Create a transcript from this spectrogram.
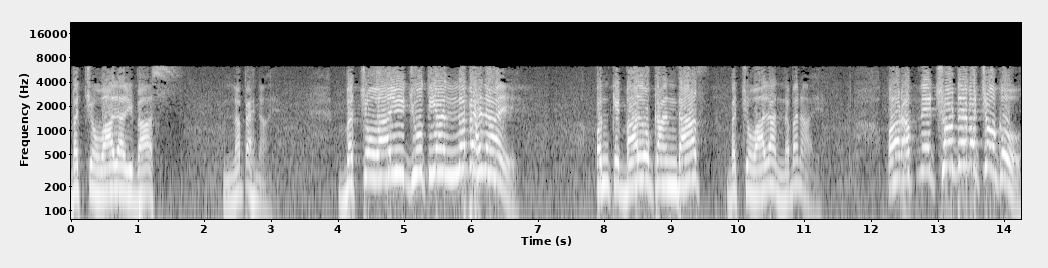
بچوں والا لباس نہ پہنائے، بچوں والی جوتیاں نہ پہنائے ان کے بالوں کا انداز بچوں والا نہ بنائے اور اپنے چھوٹے بچوں کو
